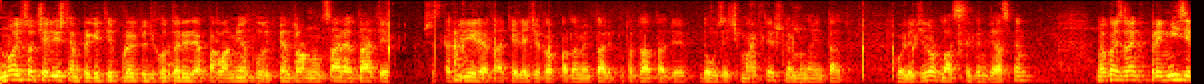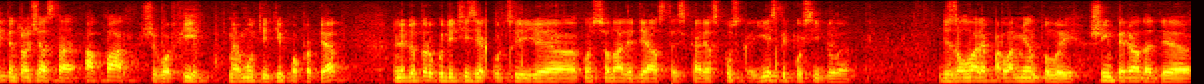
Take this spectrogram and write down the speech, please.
Noi, socialiști, am pregătit proiectul de hotărâre a Parlamentului pentru anunțarea datei și stabilirea datei alegerilor parlamentare pentru data de 20 martie și le-am înaintat colegilor, lasă să se gândească. Noi considerăm că premizii pentru aceasta apar și vor fi mai mult în timp apropiat, în legătură cu decizia Curții uh, Constituționale de astăzi, care a spus că este posibilă dizolvarea Parlamentului și în perioada de uh,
